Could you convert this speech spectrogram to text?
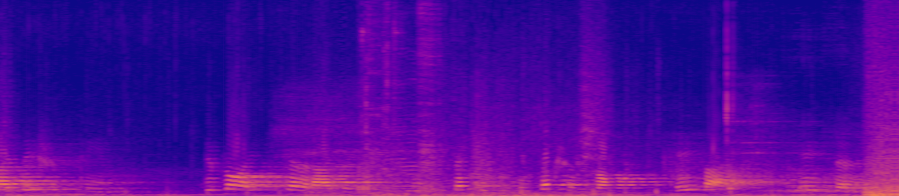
Stabilization team. Deploy sterilizer. Infected infection block A5, A7.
